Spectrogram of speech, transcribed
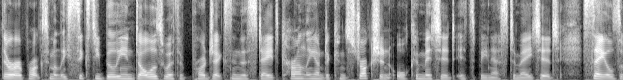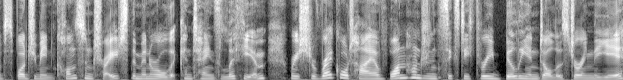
There are approximately $60 billion worth of projects in the state currently under construction or committed, it's been estimated. Sales of spodumene concentrate, the mineral that contains lithium, reached a record high of $163 billion during the year,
